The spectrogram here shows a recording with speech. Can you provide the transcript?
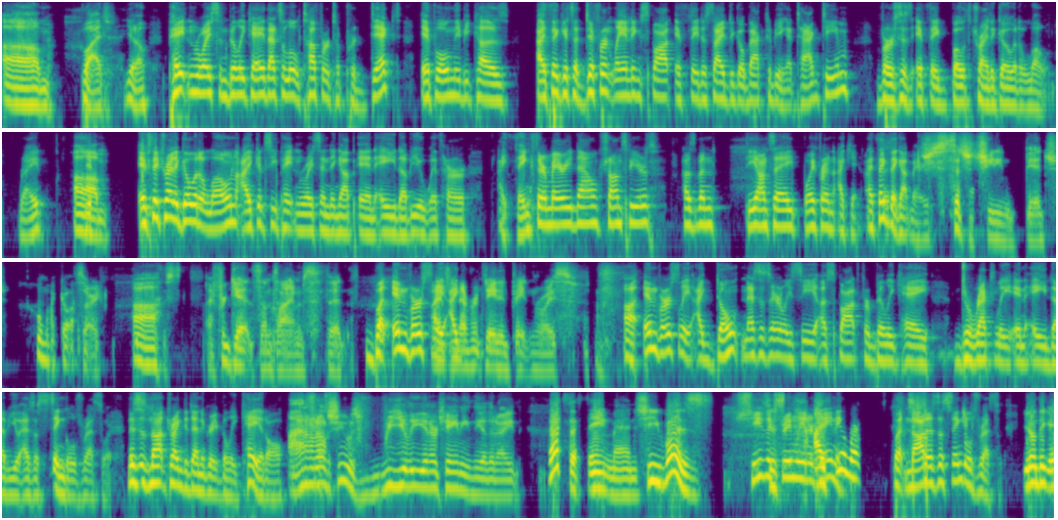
Um, but you know, Peyton Royce and Billy Kay, that's a little tougher to predict, if only because I think it's a different landing spot if they decide to go back to being a tag team versus if they both try to go it alone, right? Um, if they try to go it alone, I could see Peyton Royce ending up in AEW with her. I think they're married now, Shawn Spears, husband, fiance, boyfriend. I can't. I think they got married. She's such a cheating bitch. Oh my god. Sorry. Uh, I forget sometimes that but inversely, I've I never dated Peyton Royce. Uh, inversely, I don't necessarily see a spot for Billie Kay directly in AEW as a singles wrestler. This is not trying to denigrate Billie Kay at all. I don't know. She's- She was really entertaining the other night. That's the thing, man. She was. She's Just- extremely I entertaining, feel like but not as a singles wrestler. you don't think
